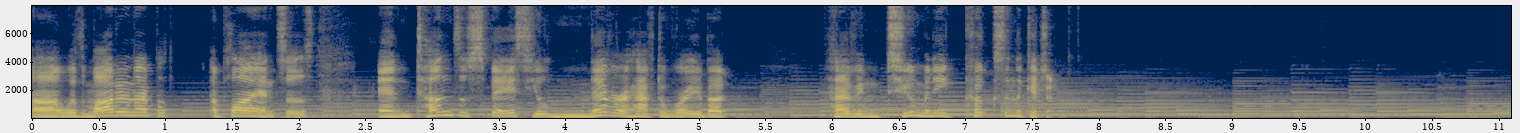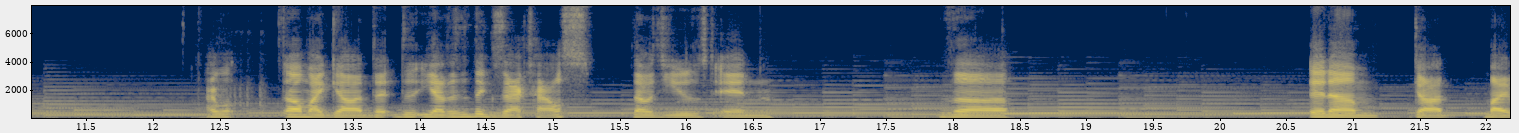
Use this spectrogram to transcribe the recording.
Uh, with modern appliances and tons of space, you'll never have to worry about having too many cooks in the kitchen. I will. Oh my god! That yeah, this is the exact house that was used in the in um. God, my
